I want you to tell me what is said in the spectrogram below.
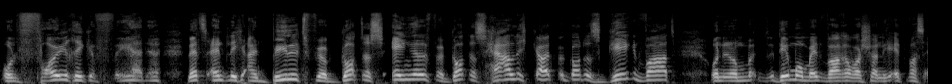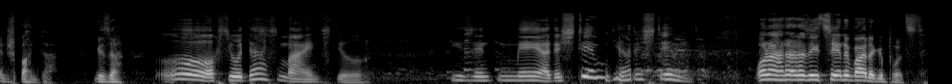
und feurige Pferde. Letztendlich ein Bild für Gottes Engel, für Gottes Herrlichkeit, für Gottes Gegenwart. Und in dem Moment war er wahrscheinlich etwas entspannter. Gesagt, oh, so das meinst du. Die sind mehr, das stimmt, ja, das stimmt. Und dann hat er sich Zähne weitergeputzt.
